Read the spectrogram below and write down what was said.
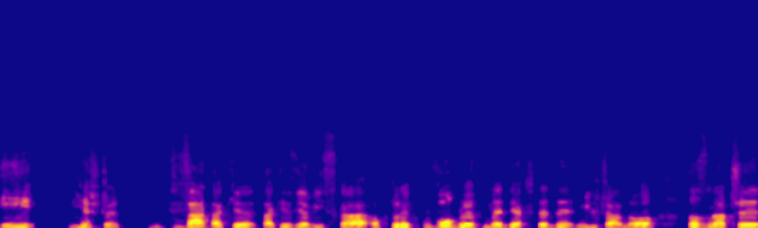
I jeszcze dwa takie, takie zjawiska, o których w ogóle w mediach wtedy milczano, to znaczy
